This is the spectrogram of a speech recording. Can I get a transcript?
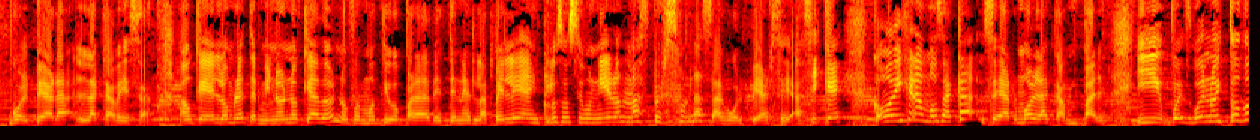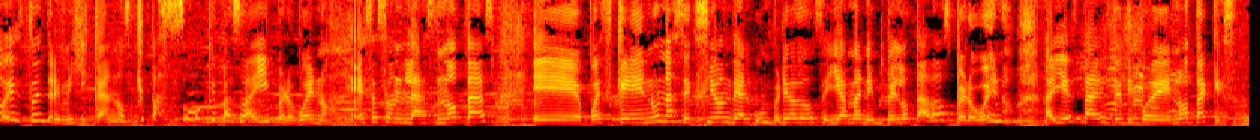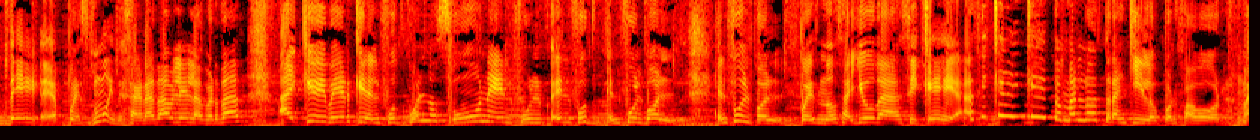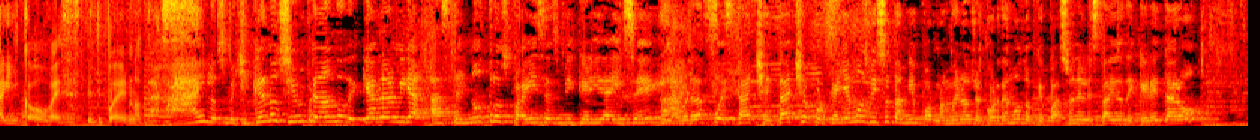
golpeara la cabeza. Aunque el hombre terminó noqueado, no fue motivo para detener la pelea, incluso se unieron más personas a golpearse. Así que, como dijéramos acá, se armó la campal. Y pues bueno, y todo esto entre mexicanos. ¿Qué pasó? ¿Qué pasó ahí? Pero bueno, esas son las notas, eh, pues que en una sección de algún periodo se llaman empelotados, pero bueno, ahí está este tipo de nota que es de, eh, pues muy desagradable, la verdad. Hay que ver que el fútbol nos une, el, el, el fútbol, el fútbol, pues nos ayuda, así que, así que hay que tomarlo tranquilo, por favor. Maggie, ¿cómo ves este tipo de notas? Ay, los mexicanos siempre dando de qué hablar, mira, hasta en otros países, mi querida Ise, y la verdad pues tache, tache, porque ya hemos visto también, por lo menos recordemos lo que pasó en el estadio de Querétaro,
